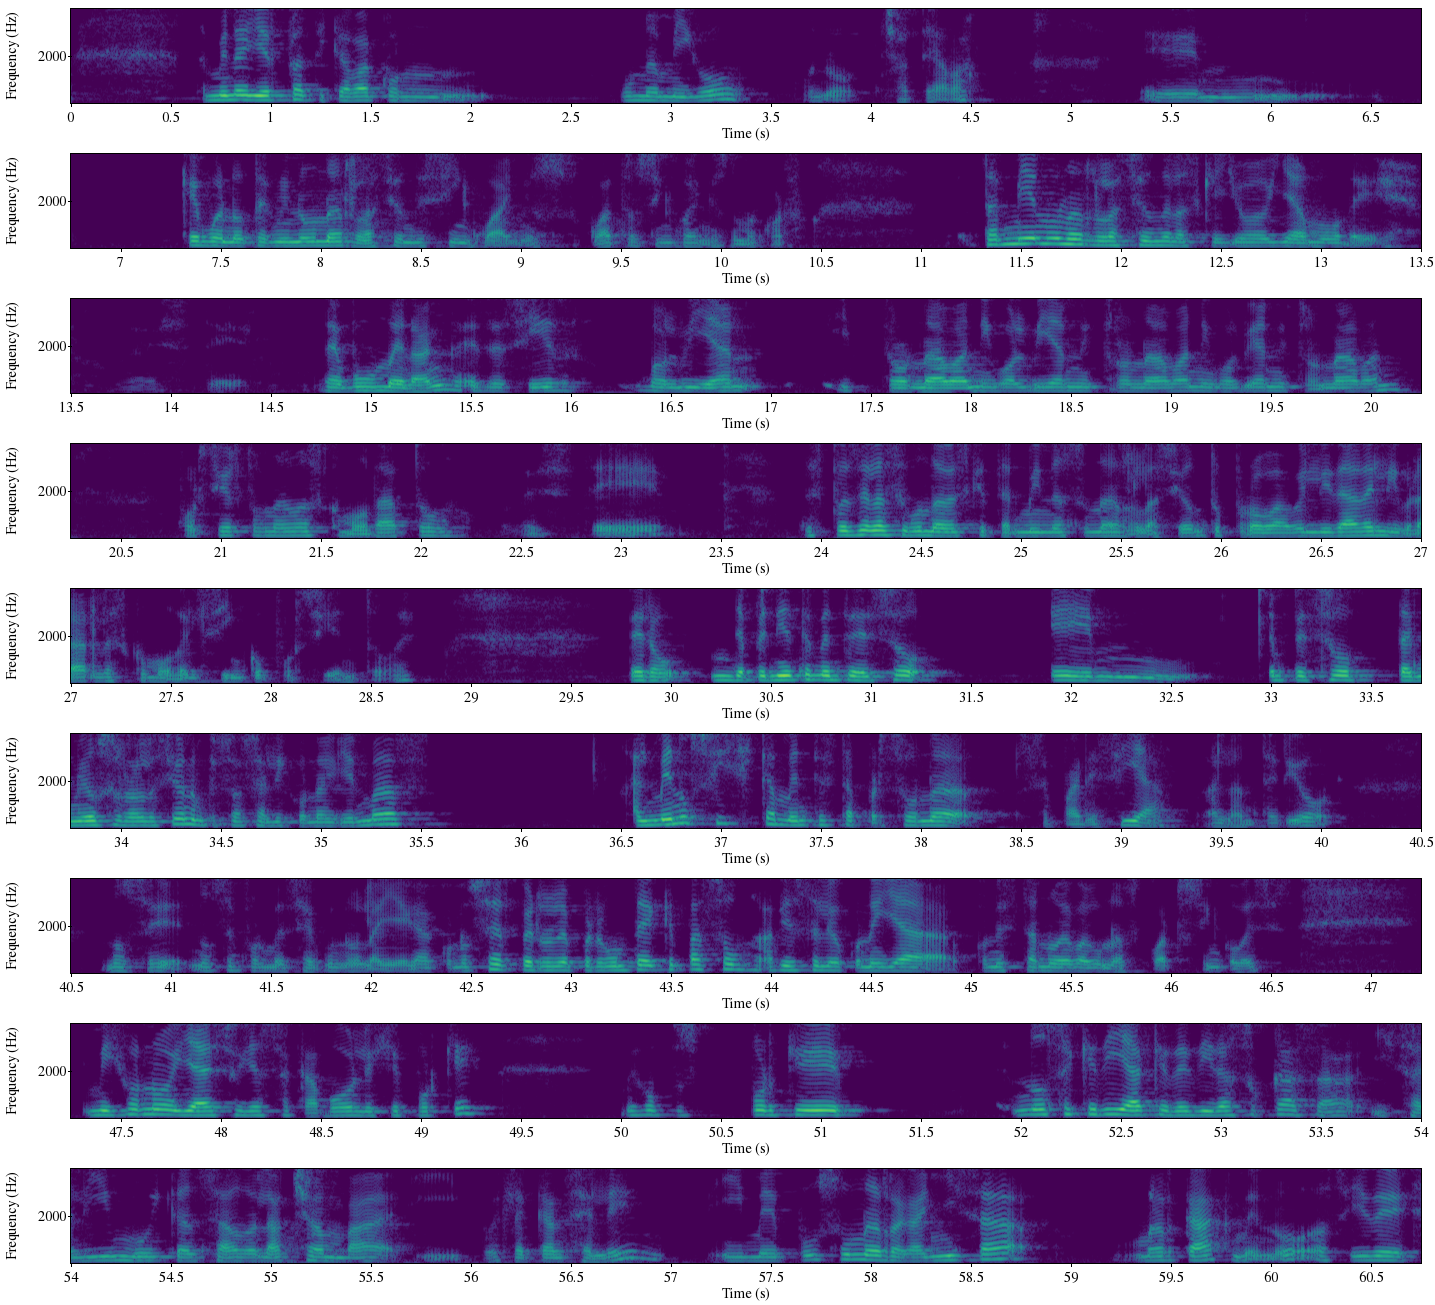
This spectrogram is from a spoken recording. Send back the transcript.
También ayer platicaba con un amigo, bueno, chateaba, em, que bueno, terminó una relación de 5 años, 4 o 5 años, no me acuerdo. También una relación de las que yo llamo de, este, de boomerang, es decir, volvían y tronaban, y volvían y tronaban, y volvían y tronaban. Por cierto, nada más como dato, este, después de la segunda vez que terminas una relación, tu probabilidad de librarla es como del 5%, ¿eh? Pero independientemente de eso, em, empezó terminó su relación, empezó a salir con alguien más. Al menos físicamente esta persona se parecía a la anterior. No sé no sé en forma si alguno la llega a conocer, pero le pregunté qué pasó. Había salido con ella, con esta nueva, unas 4 o 5 veces. Y me dijo: "No, ya eso ya se acabó". Le dije: "¿Por qué?". Me dijo: "Pues porque no sé qué día quedé de ir a su casa y salí muy cansado de la chamba y, pues, le cancelé". Y me puso una regañiza marca Acme, ¿no? Así de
